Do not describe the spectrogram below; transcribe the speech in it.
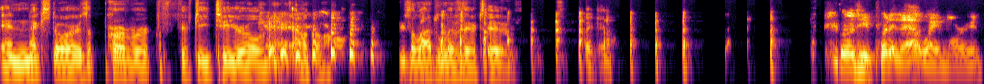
and next door is a pervert, fifty-two-year-old alcoholic who's allowed to live there too? Like, uh well, if you put it that way, Morgan.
